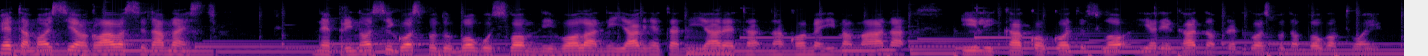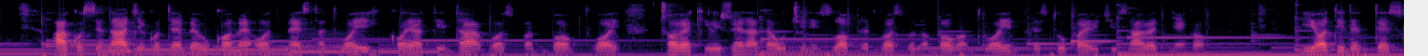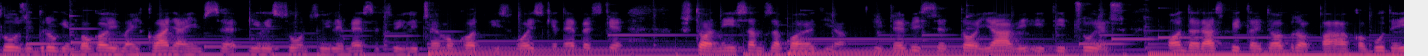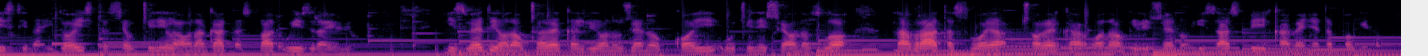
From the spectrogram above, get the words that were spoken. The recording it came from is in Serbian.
Peta Mojsija glava 17 Ne prinosi gospodu Bogu svom ni vola, ni jagnjeta, ni jareta na kome ima mana ili kako god zlo, jer je gadno pred gospodom Bogom tvojim. Ako se nađe kod tebe u kome od mesta tvojih koja ti da gospod Bog tvoj, čovek ili žena da učini zlo pred gospodom Bogom tvojim, prestupajući zavet njegov i otide te služi drugim bogovima i klanja im se ili suncu ili mesecu ili čemu god iz vojske nebeske, što nisam zapovedio. I tebi se to javi i ti čuješ, onda raspitaj dobro, pa ako bude istina i doista se učinila ona gadna stvar u Izraelju. Izvedi onog čoveka ili onu ženu koji učiniše ono zlo na vrata svoja čoveka onog ili ženu i zaspi ih kamenje da poginu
